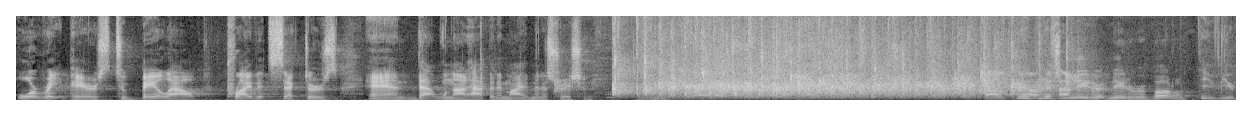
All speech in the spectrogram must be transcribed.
or ratepayers to bail out private sectors, and that will not happen in my administration. I, I, I need, a, need a rebuttal. You, you,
